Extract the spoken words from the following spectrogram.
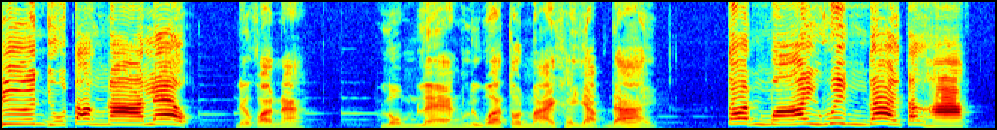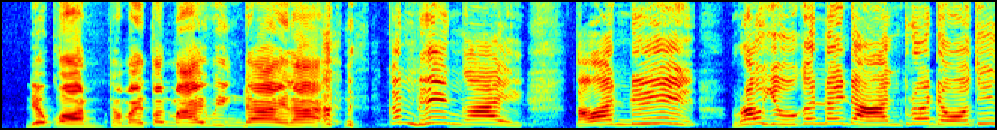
ยืนอยู่ตั้งนานแล้ว เดี๋ยวก่อนนะ ลมแรงหรือว่าต้นไม้ขยับได้ต้ นไม้วิ่งได้ตั้งหาก เดี๋ยวก่อนทำไมต้นไม้วิ่งได้ล่ะ ก็นี่ไง ตอนนี้เราอยู่กันในด่านกระโดดที่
